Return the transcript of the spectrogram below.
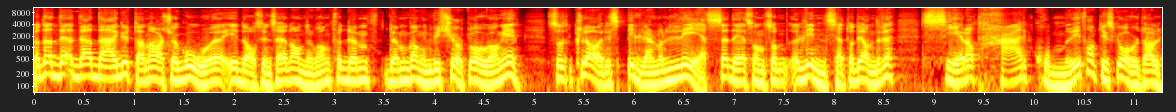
Ja, det, er der guttene har vært så gode i dag, syns jeg, en andre gang. For de, de gangene vi kjørte overganger, så klarer spilleren å lese det sånn som Linseth og de andre ser at her kommer vi faktisk i overtall.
